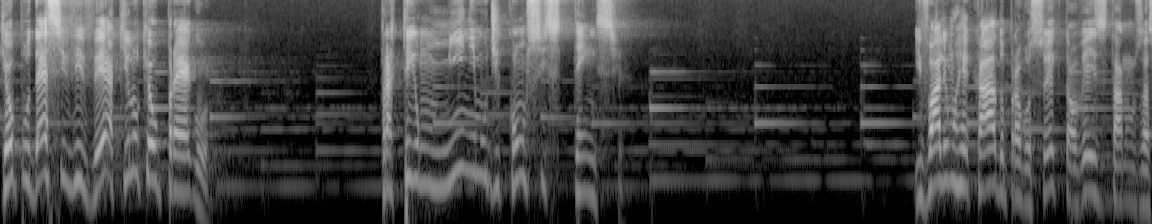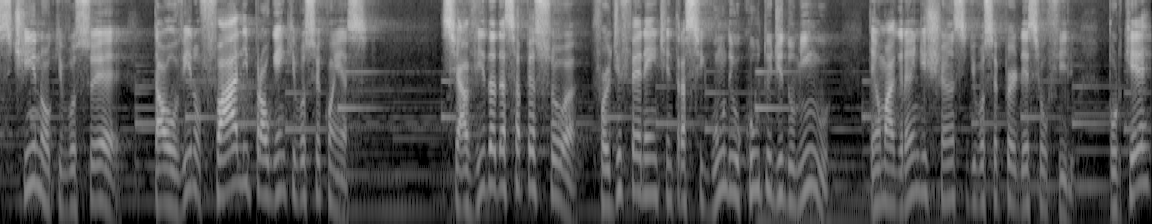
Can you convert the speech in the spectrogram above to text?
Que eu pudesse viver aquilo que eu prego, para ter um mínimo de consistência. E vale um recado para você que talvez está nos assistindo ou que você está ouvindo, fale para alguém que você conheça. Se a vida dessa pessoa for diferente entre a segunda e o culto de domingo, tem uma grande chance de você perder seu filho. Por quê?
